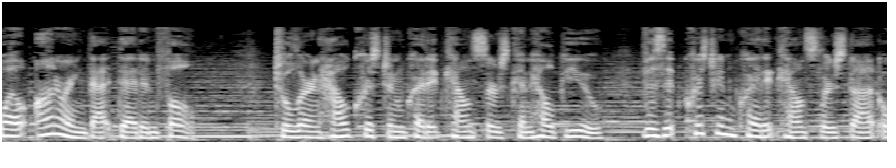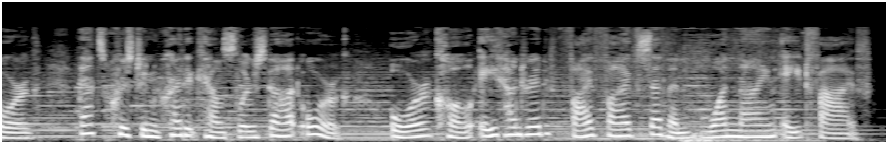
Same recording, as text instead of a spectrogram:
while honoring that debt in full. To learn how Christian Credit Counselors can help you, visit ChristianCreditCounselors.org. That's ChristianCreditCounselors.org or call 800 557 1985.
